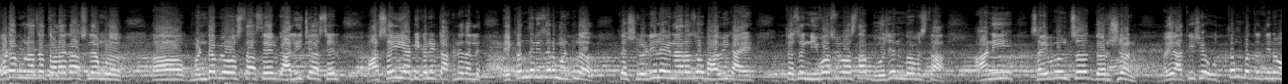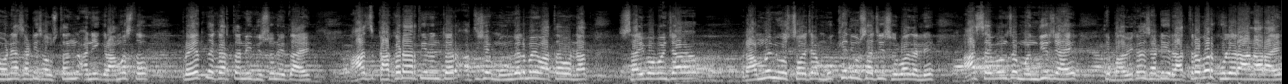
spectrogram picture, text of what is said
कडक उन्हाचा तडाखा असल्यामुळं मंडप व्यवस्था असेल गालीची असेल असंही या ठिकाणी टाकण्यात आलं. एकंदरीत जर म्हटलं तर शिर्डीला येणारा जो भाविक आहे त्याचं निवास व्यवस्था भोजन व्यवस्था आणि साईबाबांचं दर्शन हे अतिशय उत्तम पद्धतीनं होण्यासाठी संस्थान आणि ग्रामस्थ प्रयत्न करताना दिसून येत आहे. आज काकड आरतीनंतर अतिशय मंगलमय वातावरणात साईबाबांच्या रामनवमी उत्सवाच्या मुख्य दिवसाची सुरुवात झाली. आहे. आज साईबाबांचं मंदिर जे आहे ते भाविकांसाठी रात्रभर खुलं राहणार आहे.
